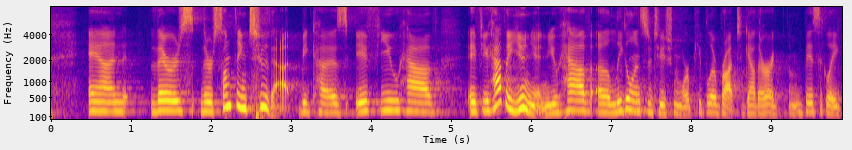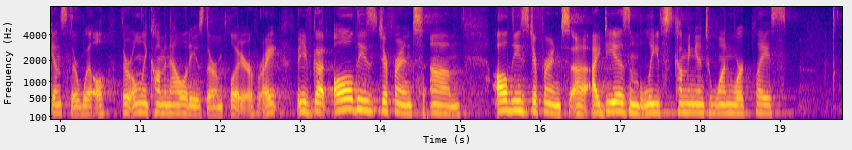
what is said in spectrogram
And there's, there's something to that because if you have if you have a union, you have a legal institution where people are brought together basically against their will. Their only commonality is their employer, right? But you've got all these different, um, all these different uh, ideas and beliefs coming into one workplace.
